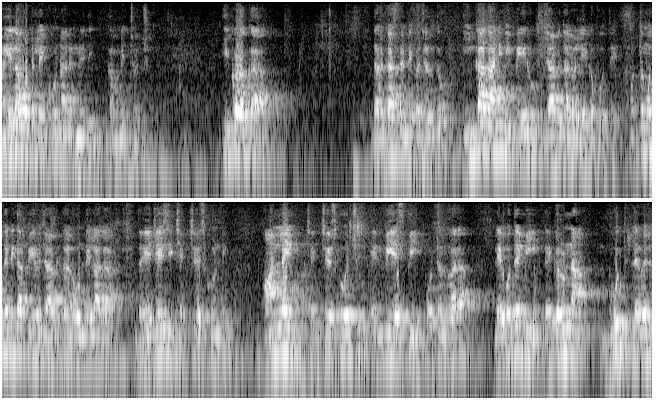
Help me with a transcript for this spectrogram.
మహిళా ఓటర్లు ఎక్కువ ఉన్నారనేది గమనించవచ్చు. ఇక్కడ ఒక దరఖాస్తు అండి ప్రజలతో ఇంకా కానీ మీ పేరు జాబితాలో లేకపోతే మొట్టమొదటిగా పేరు జాబితాలో ఉండేలాగా దయచేసి చెక్ చేసుకోండి. ఆన్లైన్ చెక్ చేసుకోవచ్చు ఎన్బిఎస్పి పోర్టల్ ద్వారా. లేకపోతే మీ దగ్గరున్న బూత్ లెవెల్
